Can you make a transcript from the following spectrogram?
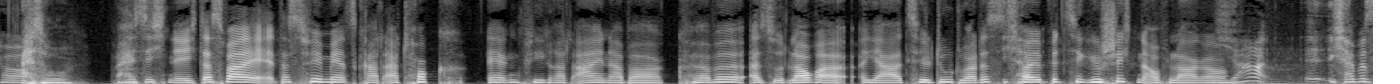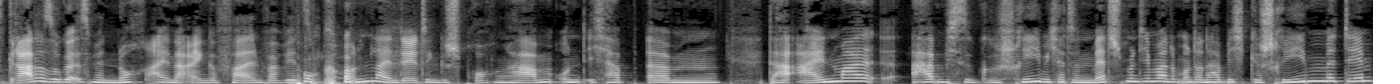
Ja. Also, weiß ich nicht. Das war, das fiel mir jetzt gerade ad hoc irgendwie gerade ein, aber Körbe, also Laura, ja, erzähl du, du hattest Ich zwei witzige Geschichten auf Lager. Ja, ich habe jetzt gerade sogar, ist mir noch eine eingefallen, weil wir jetzt Oh über. Online-Dating gesprochen haben und ich habe ähm, da einmal, habe ich so geschrieben, ich hatte ein Match mit jemandem und dann habe ich geschrieben mit dem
